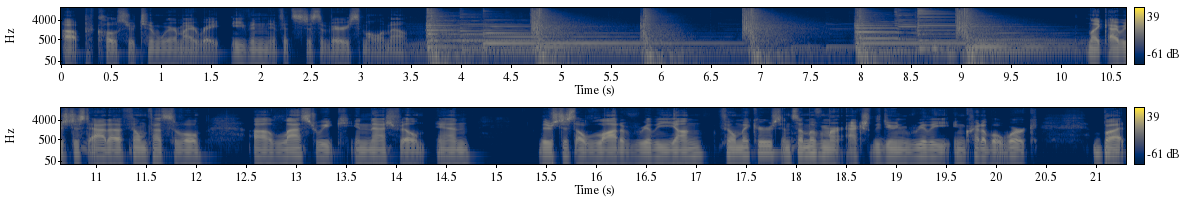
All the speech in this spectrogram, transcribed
up closer to where my rate even if it's just a very small amount like I was just at a film festival uh, last week in Nashville, and there's just a lot of really young filmmakers, and some of them are actually doing really incredible work. But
